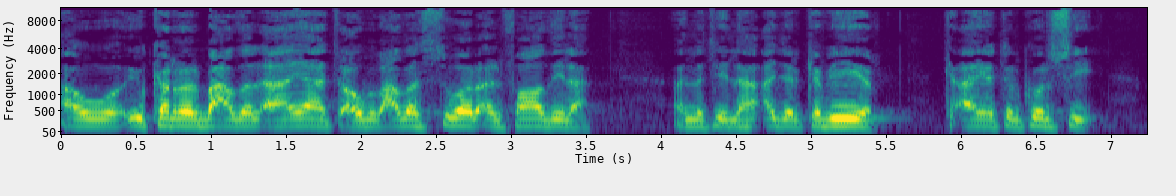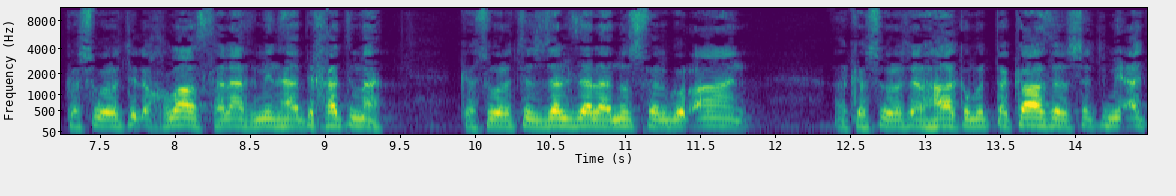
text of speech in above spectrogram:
أو يكرر بعض الآيات أو بعض السور الفاضلة التي لها أجر كبير كآية الكرسي كسورة الإخلاص ثلاث منها بختمة كسورة الزلزلة نصف القرآن كسورة الهاكم التكاثر 600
